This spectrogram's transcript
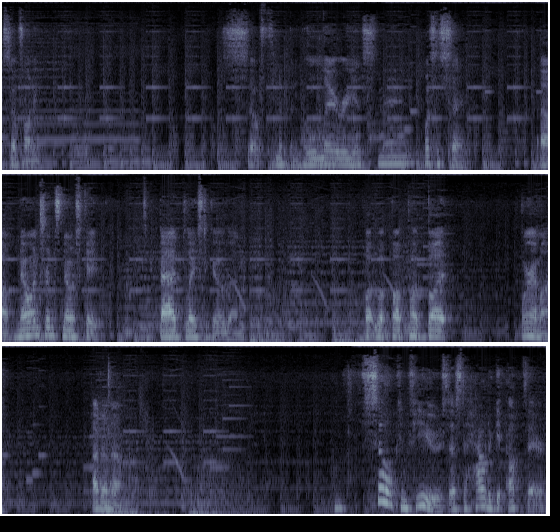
So funny. So flippin' hilarious, man. What's this say? Oh, no entrance, no escape. It's a bad place to go then. But, but, but, but, but... Where am I? I don't know. So confused as to how to get up there.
